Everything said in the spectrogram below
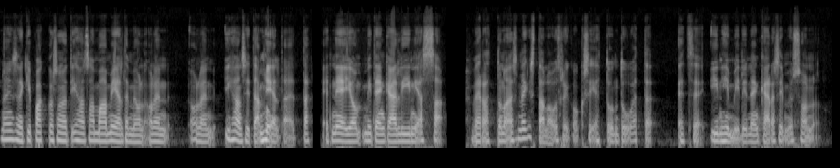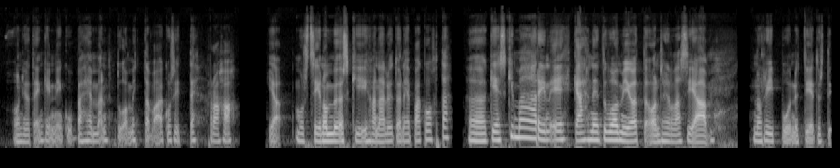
No ensinnäkin pakko sanoa, että ihan samaa mieltä. Minä olen, olen ihan sitä mieltä, että, että ne ei ole mitenkään linjassa verrattuna esimerkiksi talousrikoksiin. Että tuntuu, että, että se inhimillinen kärsimys on, on jotenkin niin kuin vähemmän tuomittavaa kuin sitten raha. Ja musta siinä on myöskin ihan älytön epäkohta. Keskimäärin ehkä ne tuomiot on sellaisia, no riippuu nyt tietysti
